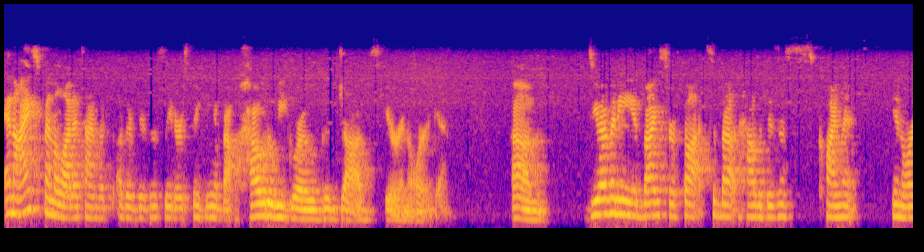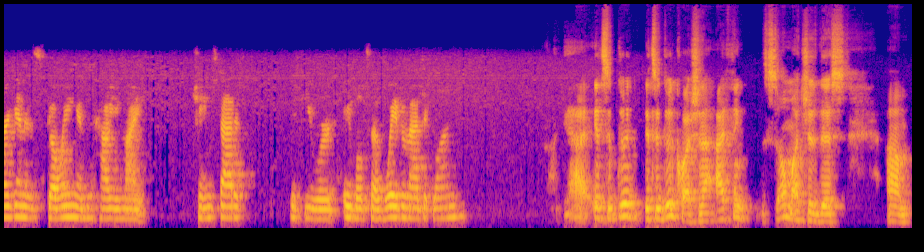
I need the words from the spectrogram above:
and I spend a lot of time with other business leaders thinking about how do we grow good jobs here in Oregon. Um, do you have any advice or thoughts about how the business climate in Oregon is going and how you might change that if, if you were able to wave a magic wand? Yeah, it's a good it's a good question. I, I think so much of this um,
